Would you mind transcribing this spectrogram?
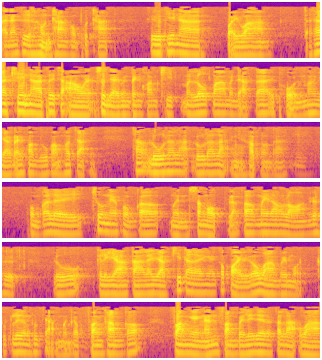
อันนั้นคือหนทางของพุทธะ คือพิจารณาปล่อยวาง แต่ถ้าพิจารณาเพื่อจะเอาเนี่ยส่วนใหญ่มันเป็นความคิดมันโลภมากมันอยากได้ผลมากอยากได้ความรู้ความเข้าใจ ถ้ารู้แล้วละ รู้แล้วละเนี่ยครับหลวงตา ผมก็เลยช่วงนี้ผมก็เหมือนสงบแล้วก็ไม่เล่าร้อนก็คือ รู้กิริยาการอะไรอยากคิดอะไรไง ก็ปล่อยก็วางไปหมด ทุกเรื่องทุกอย่างเหมือนกับฟังธรรมก็ฟังอย่างนั้นฟังไปเรื่อยๆแล้วก็ละวาง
